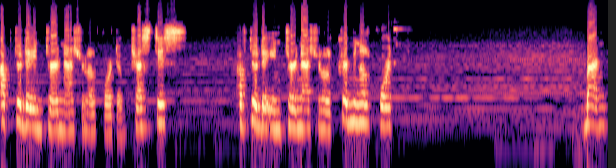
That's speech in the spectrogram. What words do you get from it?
up to the International Court of Justice, up to the International Criminal Court, Bank,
